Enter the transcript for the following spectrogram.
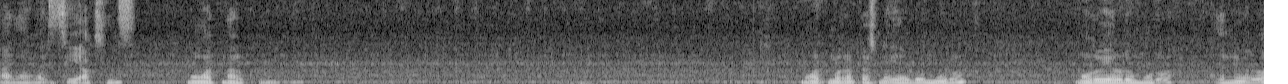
ಆದಾಗ ಸಿ ಆಪ್ಷನ್ಸ್ ಮೂವತ್ತ್ನಾಲ್ಕು. ಮೂವತ್ತ್ಮೂರನೇ ಪ್ರಶ್ನೆ ಎರಡು, ಮೂರು ಮೂರು, ಎರಡು, ಮೂರು ಹದಿನೇಳು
